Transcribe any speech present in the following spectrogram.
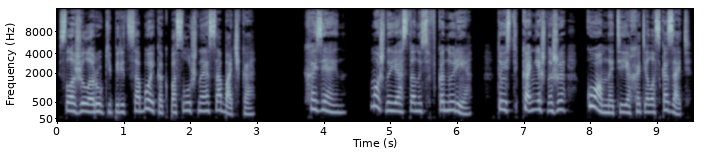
сложила руки перед собой, как послушная собачка. «Хозяин, можно я останусь в конуре? То есть, конечно же, комнате, я хотела сказать».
